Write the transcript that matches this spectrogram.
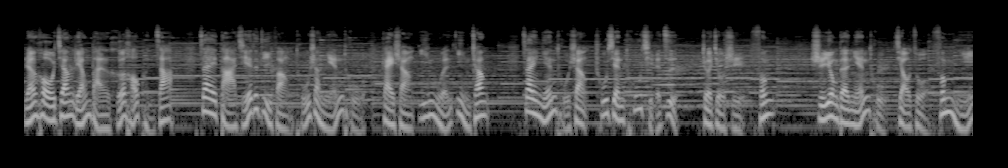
然后将两板合好捆扎，在打结的地方涂上粘土，盖上英文印章，在粘土上出现凸起的字，这就是封。使用的粘土叫做封泥。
